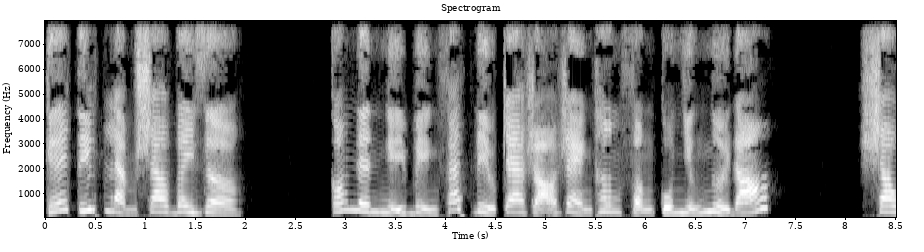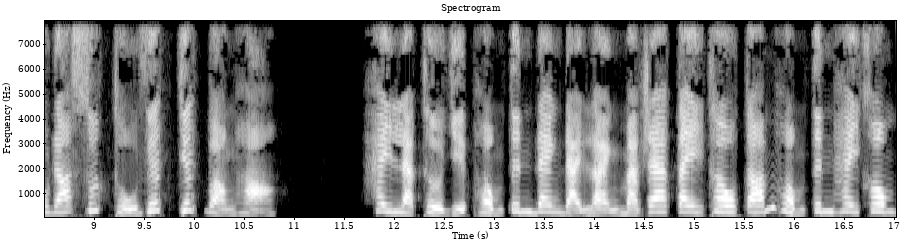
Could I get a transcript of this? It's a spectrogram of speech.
Kế tiếp làm sao bây giờ? Có nên nghĩ biện pháp điều tra rõ ràng thân phận của những người đó? Sau đó xuất thủ giết chết bọn họ. Hay là thừa dịp Hồng Tinh đang đại loạn mà ra tay thâu tóm Hồng Tinh hay không?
